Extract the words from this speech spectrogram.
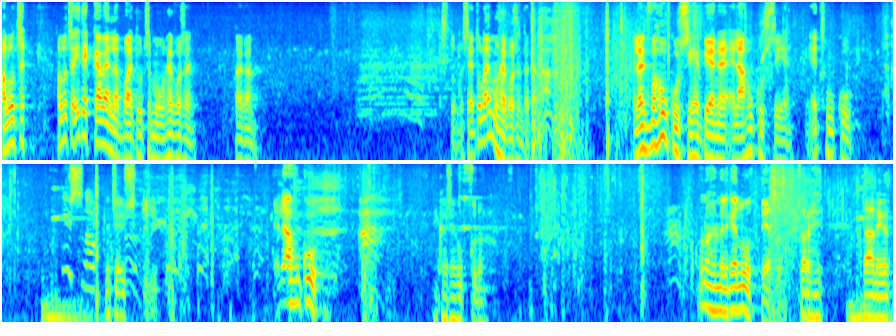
haluatko, haluatko itse kävellä vai tuut mun hevosen takana? Se tulee mun hevosen takana. Älä nyt vaan huku siihen pieneen, elä huku siihen. Et huku. Nyt se yskii. Älä huku. Eikä se hukkunut. Unohdin melkein luuttia sun. Sori. Tää on niinku...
